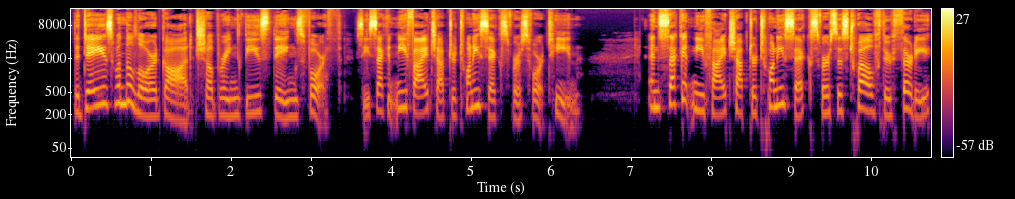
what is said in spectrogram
the days when the Lord God shall bring these things forth See 2 Nephi chapter 26 verse 14. In 2 Nephi chapter 26 verses 12 through 30,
